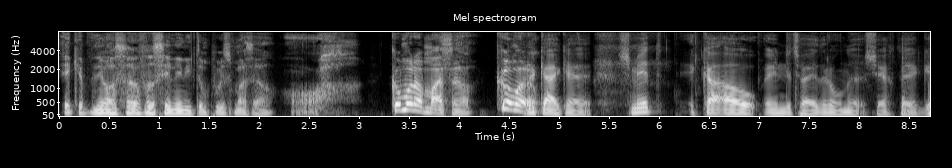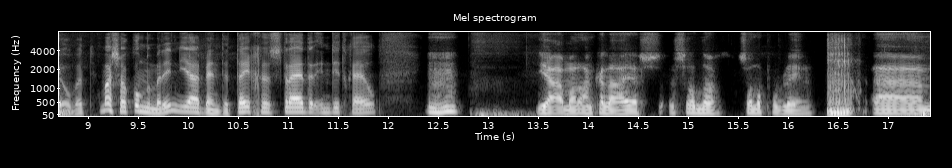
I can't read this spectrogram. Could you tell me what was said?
ik heb nu al zoveel zin in die tompoes, Marcel. Oh, kom maar op, Marcel. Kom maar Even op. kijken. Smit, KO in de tweede ronde, zegt Gilbert. Marcel, kom er maar in. Jij bent de tegenstrijder in dit geheel. Mhm. Ja, man, Ankalaev, zonder, zonder problemen. Ehm,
